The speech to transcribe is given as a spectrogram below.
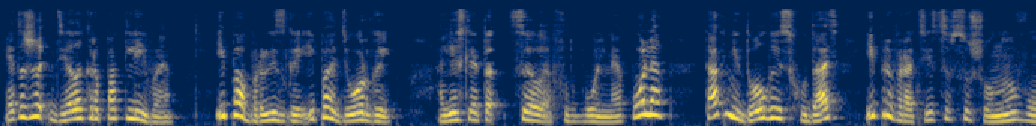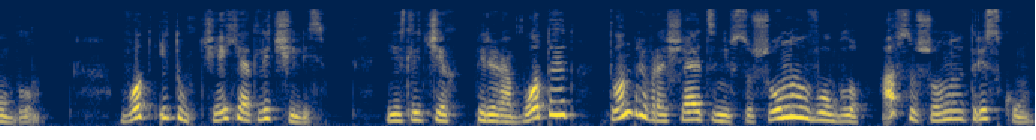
Это же дело кропотливое. И побрызгай, и подергай. А если это целое футбольное поле, так недолго исхудать и превратиться в сушеную воблу. Вот и тут чехи отличились. Если чех переработает, то он превращается не в сушеную воблу, а в сушеную треску.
